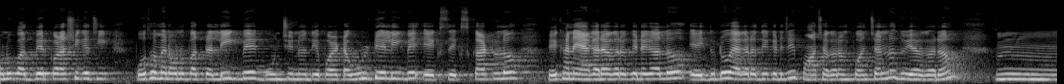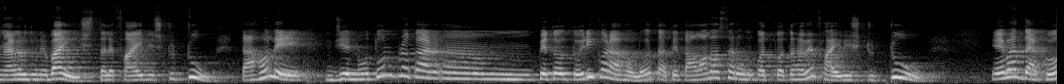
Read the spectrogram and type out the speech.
অনুপাত বের করা শিখেছি। প্রথমের অনুপাতটা লিখবে, গুণ চিহ্ন দিয়ে পরেটা উল্টে লিখবে এক্স এক্স কাটলো, এখানে এগারো এগারো কেটে গেল, এই দুটো এগারো দিয়ে কেটেছি, পাঁচ এগারো পঞ্চান্ন, দুই এগারো এগারো দুনে বাইশ, তাহলে ফাইভ ইস টু টু তাহলে যে নতুন প্রকার পেতল তৈরি করা হলো, তাতে তামাদাস্তার অনুপাত কত হবে? ফাইভ ইস টু টু এবার দেখো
